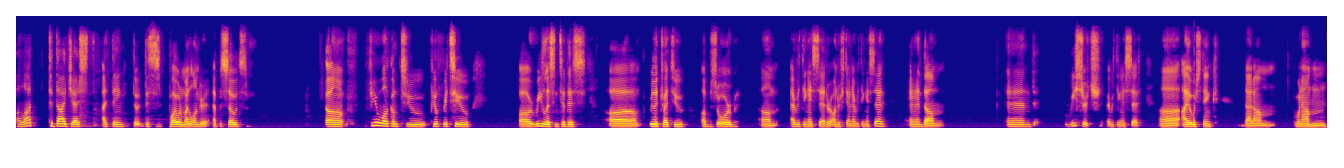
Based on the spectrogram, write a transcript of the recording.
A lot to digest. I think this is probably one of my longer episodes uh feel welcome to feel free to uh re-listen to this uh really try to absorb um everything i said or understand everything i said and um and research everything I said. Uh, I always think that um when I'm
